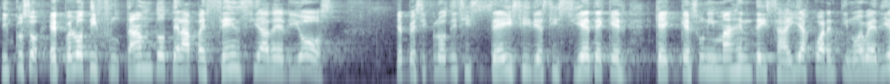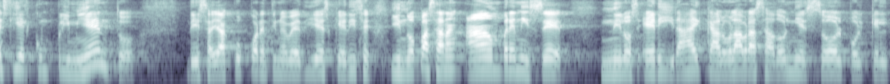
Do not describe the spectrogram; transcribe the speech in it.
Incluso el pueblo disfrutando de la presencia de Dios. El versículo 16 y 17, que, que, es una imagen de Isaías 49, 10 y el cumplimiento de Isaías 49, 10 que dice, y no pasarán hambre ni sed, ni los herirá el calor abrasador ni el sol, porque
